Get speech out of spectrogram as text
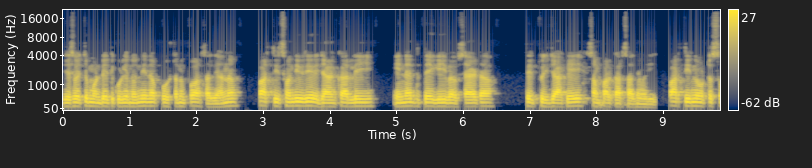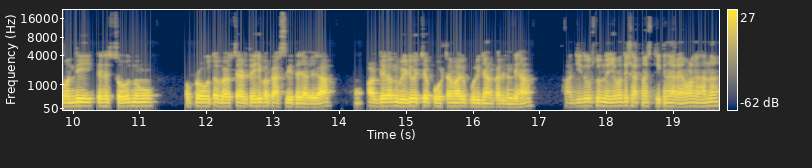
ਜਿਸ ਵਿੱਚ ਮੁੰਡੇ ਤੇ ਕੁੜੀਆਂ ਦੋਨੇ ਇਹਨਾਂ ਪੋਸਟਾਂ ਨੂੰ ਭਰ ਸਕਦੇ ਹਨ। ਭਰਤੀ ਸੰਬੰਧੀ ਵਧੇਰੇ ਜਾਣਕਾਰੀ ਲਈ ਇਹਨਾਂ ਦਿੱਤੇ ਗਈ ਵੈਬਸਾਈਟ ਤੇ ਤੁਸੀਂ ਜਾ ਕੇ ਸੰਪਰਕ ਕਰ ਸਕਦੇ ਹੋ ਜੀ। ਭਰਤੀ ਨੋਟਿਸ ਸੰਬੰਧੀ ਕਿਸੇ ਸੋਧ ਨੂੰ ਉਪਰੋਕਤ ਵੈਬਸਾਈਟ ਤੇ ਹੀ ਪ੍ਰਕਾਸ਼ਿਤ ਕੀਤਾ ਜਾਵੇਗਾ। ਅੱਗੇ ਤੁਹਾਨੂੰ ਵੀਡੀਓ ਵਿੱਚ ਪੋਸਟਾਂ ਬਾਰੇ ਪੂਰੀ ਜਾਣਕਾਰੀ ਦਿੰਦੇ ਹਾਂ। ਹਾਂਜੀ ਦੋਸਤੋ, ਨਿਯਮਾਂ ਤੇ ਸ਼ਰਤਾਂ ਇਸ ਤਰੀਕੇ ਨਾਲ ਰਹਿਣ ਹਨ।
